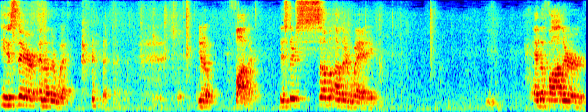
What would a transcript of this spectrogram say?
Is there another way? you know, Father, is there some other way? And the Father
